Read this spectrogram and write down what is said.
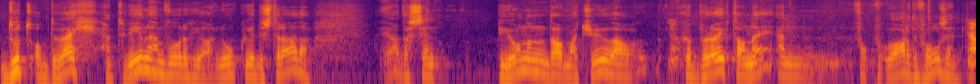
doet op de weg, en Tweebel hem vorig jaar, en ook weer de Strada. Ja, dat zijn pionnen dat Mathieu wel gebruikt dan, hè, en vo- waardevol zijn. Ja,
